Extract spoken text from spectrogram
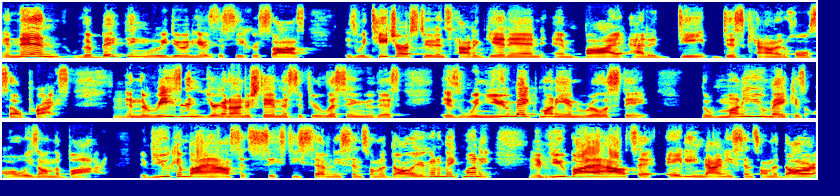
And then the big thing we do, and here's the secret sauce, is we teach our students how to get in and buy at a deep discounted wholesale price. Mm-hmm. And the reason you're going to understand this if you're listening to this is when you make money in real estate, the money you make is always on the buy. If you can buy a house at 60, 70 cents on the dollar, you're going to make money. Mm-hmm. If you buy a house at 80, 90 cents on the dollar,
